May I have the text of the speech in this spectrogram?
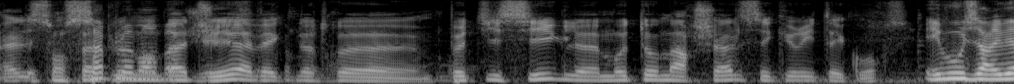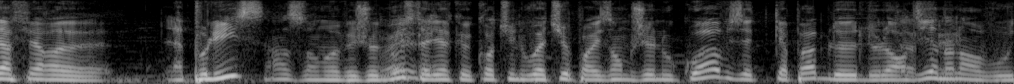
Elles sont simplement badgées avec notre euh, petit sigle Moto Marshall Sécurité Course. Et vous arrivez à faire euh, la police, hein, sans mauvais jeu de mots, Ouais. c'est-à-dire que quand une voiture, par exemple, gêne ou quoi, vous êtes capable de, de leur dire non, non, vous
